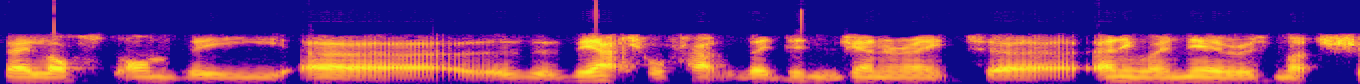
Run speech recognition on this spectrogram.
They lost on the uh, the, the, actual fact that they didn't generate uh, anywhere near as much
